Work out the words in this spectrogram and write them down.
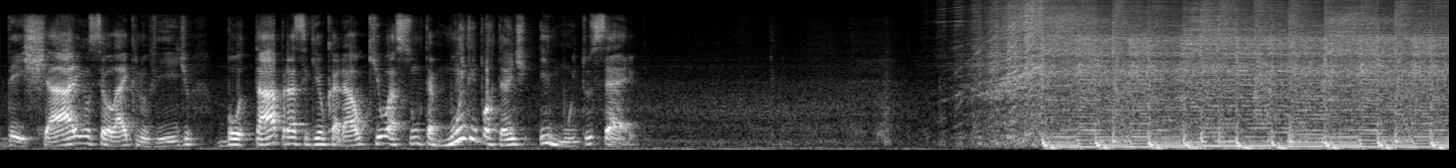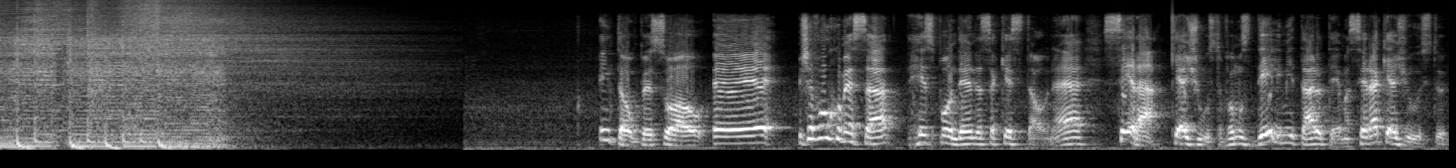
deixarem o seu like no vídeo, botar para seguir o canal, que o assunto é muito importante e muito sério. Então, pessoal, é, já vou começar respondendo essa questão, né? Será que é justo? Vamos delimitar o tema. Será que é justo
